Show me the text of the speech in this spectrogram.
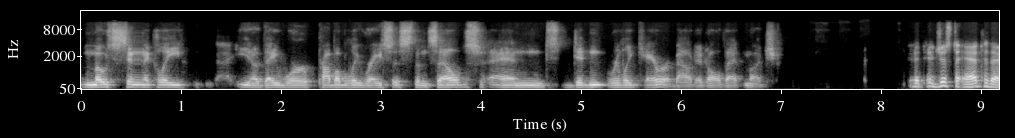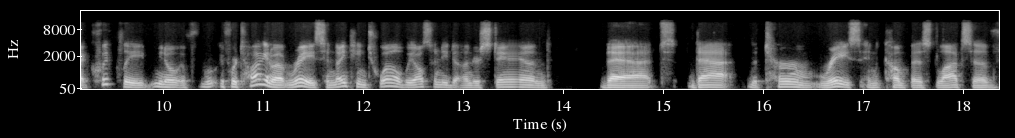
most cynically, you know, they were probably racist themselves and didn't really care about it all that much. And, just to add to that quickly, you know, if, if we're talking about race in 1912, we also need to understand that that the term race encompassed lots of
